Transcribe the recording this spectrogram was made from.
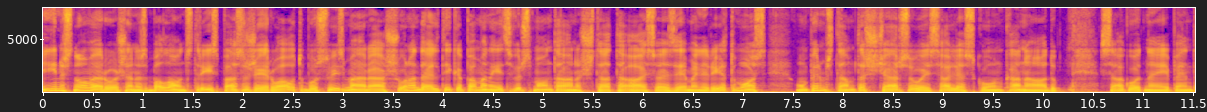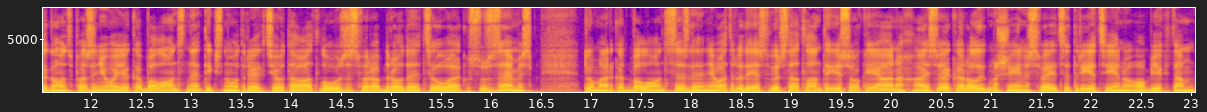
Ķīnas novērošanas balons trīs pasažieru autobusu izmērā šonadēļ tika pamanīts virs Montānas štata ASV ziemeļrietumos, un pirms tam tas šķērsoja Aļasku un Kanādu. Sākotnēji Pentagons paziņoja, ka balons netiks notriekts, jo tā atlūzas var apdraudēt cilvēkus uz zemes. Tomēr, kad balons sestdien jau atradies virs Atlantijas okeāna, ASV kara lidmašīnas veica triecienu objektam.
